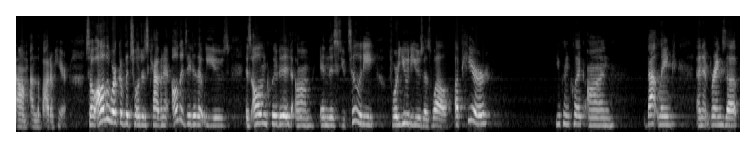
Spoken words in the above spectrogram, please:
um, on the bottom here. So all the work of the Children's Cabinet, all the data that we use is all included um, in this utility for you to use as well. Up here, you can click on that link and it brings up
